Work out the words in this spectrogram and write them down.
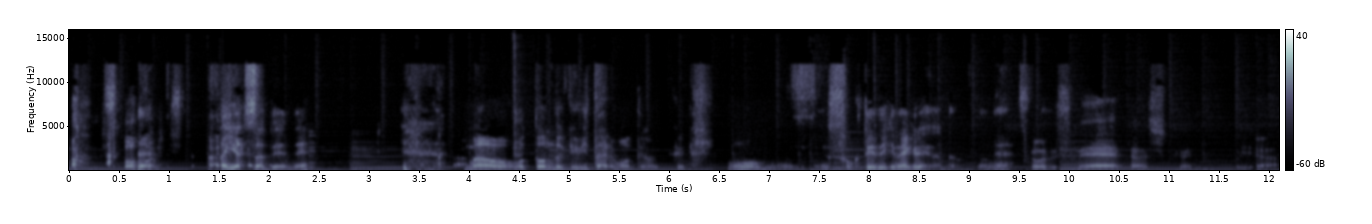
あ、そうです。速さでね。まあ、ほとんどビビたるもんってもう測定できないぐらいなんだけどね。そうですね、確かに。いや、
